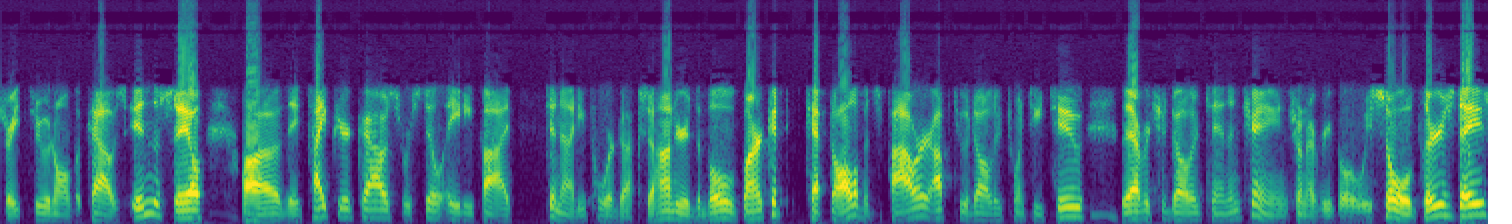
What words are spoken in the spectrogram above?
straight through and all the cows in the sale. Uh, the type year cows were still 85 to 94 ducks a hundred. The bull market kept all of its power up to a dollar twenty-two. The average a dollar ten and change on every bull we sold. Thursday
